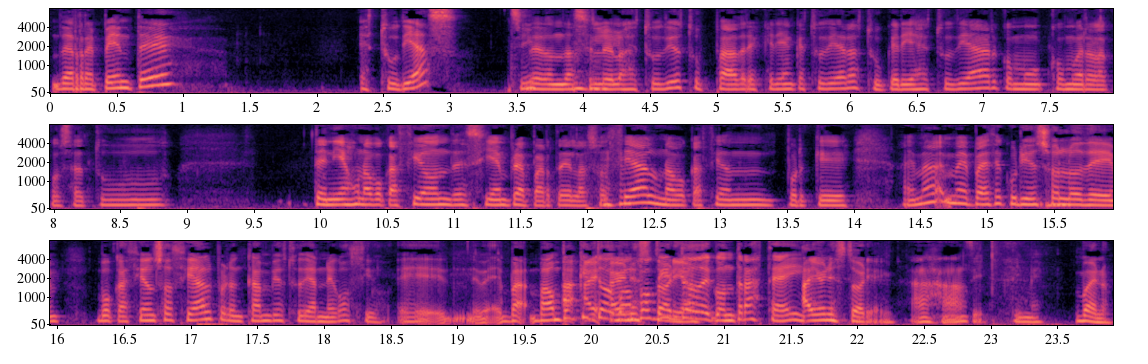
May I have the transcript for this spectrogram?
de repente, ¿estudias? Sí. ¿De dónde hacerle los estudios? ¿Tus padres querían que estudiaras? ¿Tú querías estudiar? ¿Cómo, cómo era la cosa? ¿Tú tenías una vocación de siempre, aparte de la social? ¿Una vocación? Porque además me parece curioso lo de vocación social, pero en cambio estudiar negocio. Eh, va, va un Ah, poquito, hay- hay va un poquito de contraste ahí. Hay una historia ahí. Ajá, Sí. dime. Bueno,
